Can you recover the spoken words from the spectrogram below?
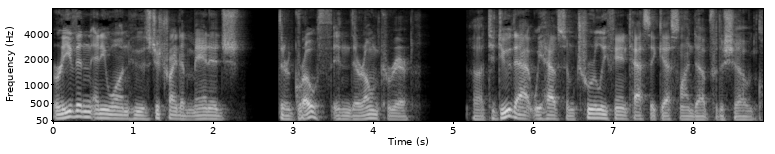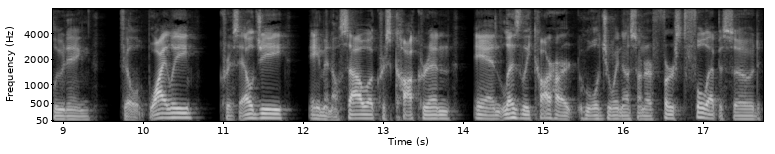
or even anyone who's just trying to manage their growth in their own career. Uh, to do that, we have some truly fantastic guests lined up for the show, including Phillip Wylie, Chris Elgee, Ayman Elsawah, Chris Cochran, and Lesley Carhart, who will join us on our first full episode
